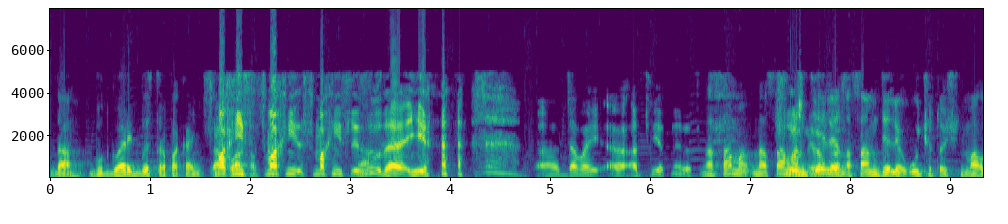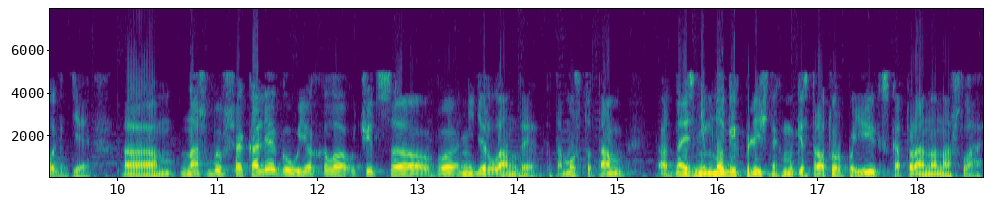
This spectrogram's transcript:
да, буду говорить быстро, пока не смахни, смахни, смахни слезу, да, да и а, давай а, ответ на этот. На самом, на самом деле, вопрос. на самом деле учат очень мало где. А, наша бывшая коллега уехала учиться в Нидерланды, потому что там одна из немногих приличных магистратур по UX, которые она нашла.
